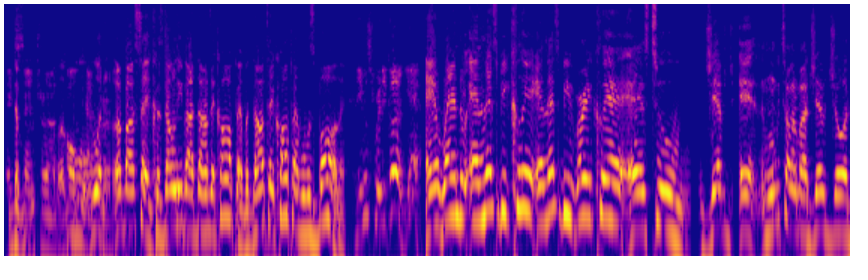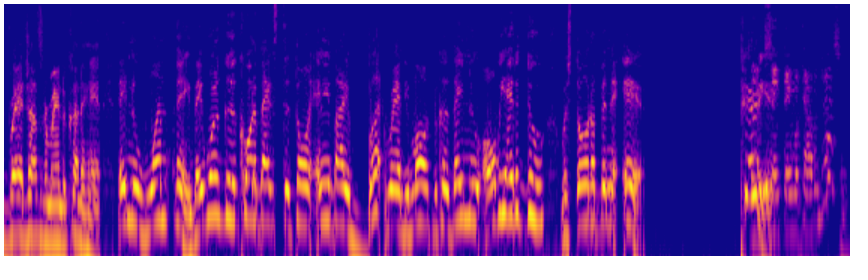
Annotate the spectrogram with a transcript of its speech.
etc. Uh, Culpepper. what I'm about to say, because don't leave out Daunte Culpepper. Daunte Culpepper was balling. He was pretty good, yeah. And Randall, and let's be clear, and let's be very clear as to Jeff. And when we're talking about Jeff George, Brad Johnson, and Randall Cunningham, they knew one thing: they weren't good quarterbacks to throw anybody but Randy Moss because they knew all we had to do was throw it up in the air. Same, Period. same thing with Calvin Johnson.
